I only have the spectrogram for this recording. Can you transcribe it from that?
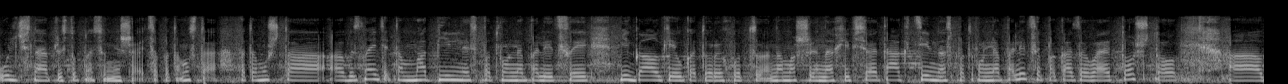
уличная преступность уменьшается, потому что, потому что а, вы знаете, там мобильность патрульной полиции, мигалки, у которых вот на машинах, и все это активность патрульной полиции показывает то, что а,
